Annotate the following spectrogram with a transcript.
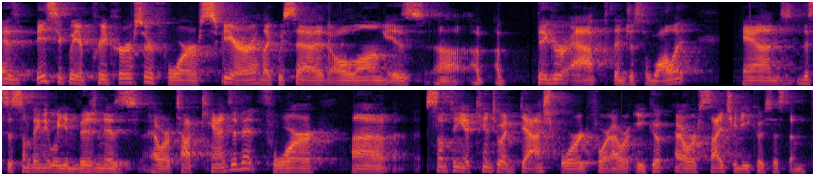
as basically a precursor for Sphere, like we said all along, is uh, a, a, bigger app than just a wallet. And this is something that we envision as our top candidate for uh, something akin to a dashboard for our eco, our sidechain ecosystem.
